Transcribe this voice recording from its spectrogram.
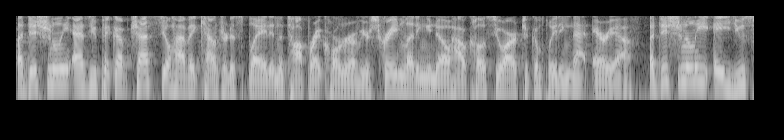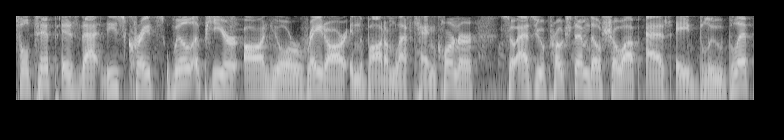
Additionally, as you pick up chests, you'll have a counter displayed in the top right corner of your screen letting you know how close you are to completing that area. Additionally, a useful tip is that these crates will appear on your radar in the bottom left hand corner, so as you approach them, they'll show up as a blue blip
